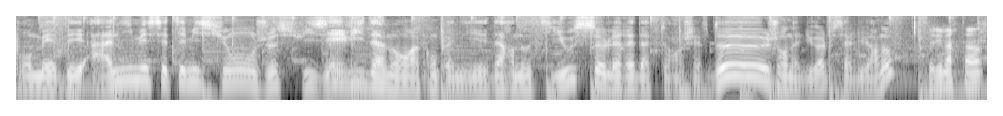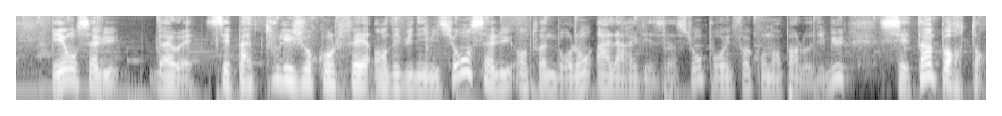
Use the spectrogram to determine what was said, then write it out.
Pour m'aider à animer cette émission, je suis suis évidemment accompagné d'Arnaud Tius, le rédacteur en chef de Journal du Golf. Salut Arnaud. Salut Martin. Et on salue, bah ouais, c'est pas tous les jours qu'on le fait en début d'émission, on salue Antoine Bourlon à la réalisation pour une fois qu'on en parle au début, c'est important.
